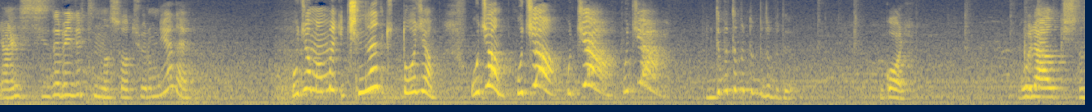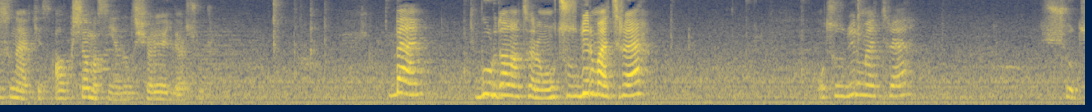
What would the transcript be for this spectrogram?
Yani siz de belirtin nasıl atıyorum diye de. Hocam ama içinden tuttu hocam. Hocam, hoca, hoca, hoca. Bıdı bıdı bıdı bıdı bıdı. Gol. Gol alkışlasın herkes. Alkışlamasın ya da dışarıya gider çocuk. Ben buradan atarım. 31 metre. 31 metre. Şut.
